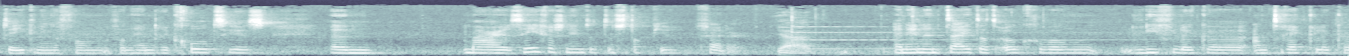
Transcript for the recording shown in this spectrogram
tekeningen van, van Hendrik Goltzius. Um, maar Zegers neemt het een stapje verder. Ja. En in een tijd dat ook gewoon liefelijke, aantrekkelijke,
